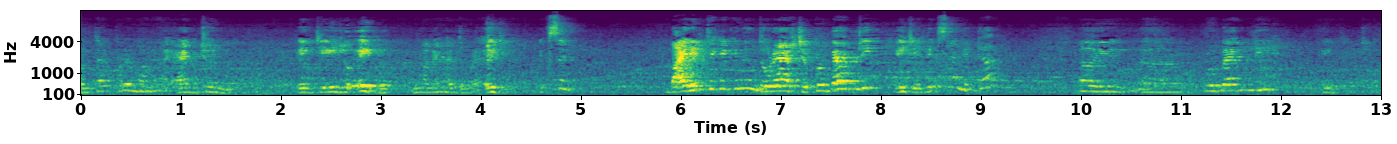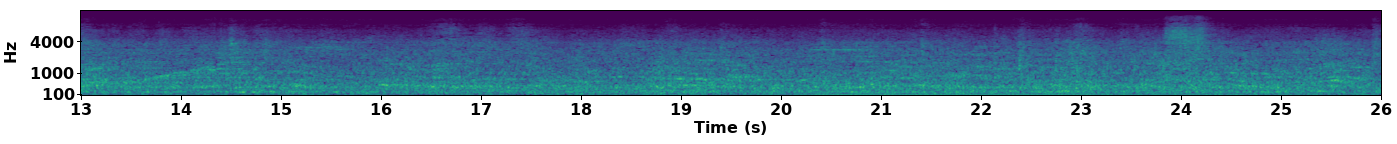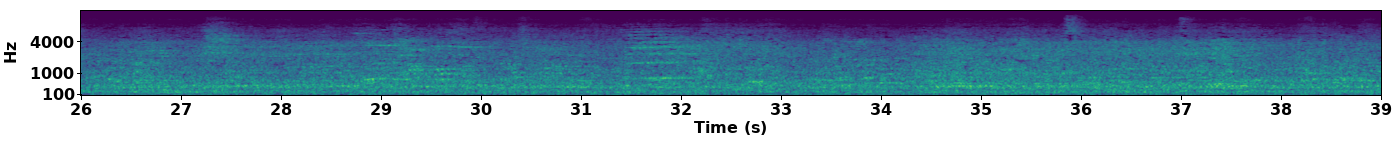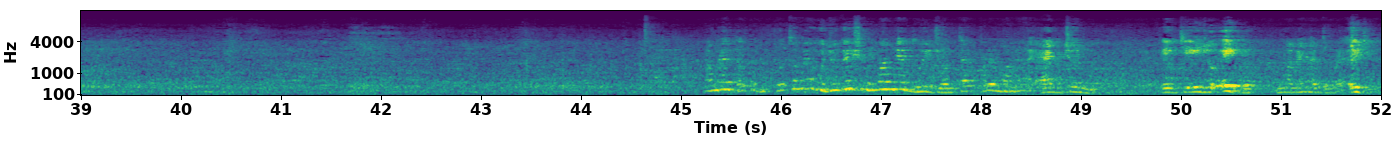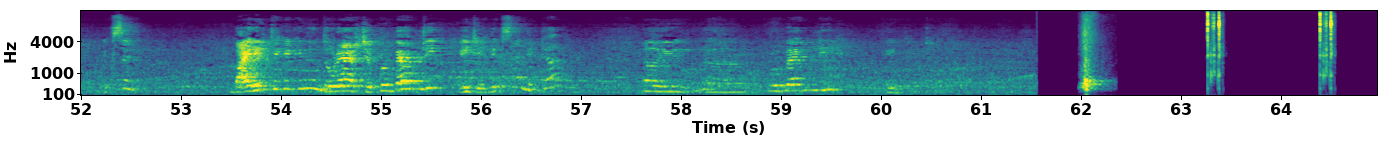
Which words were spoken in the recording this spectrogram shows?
দুইজন তারপরে মনে হয় একজন এই যে এই লোক এই লোক মনে হয় তোমরা এই যে, দেখছেন? বাইরের থেকে কিন্তু দৌড়ে আসছে। প্রবাবলি এই যে, দেখছেন এটা? ওই প্রবাবলি এই আমরা তখন প্রথমে হুজুগে শুনলাম যে দুইজন, তারপরে মনে হয় একজন, এই যে, এই এই মনে হয় তোমরা, এই যে, দেখছেন বাইরের থেকে কিন্তু দৌড়ে আসছে প্রবাবলি এই যে, দেখছেন এটা প্রবাবলি এই।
